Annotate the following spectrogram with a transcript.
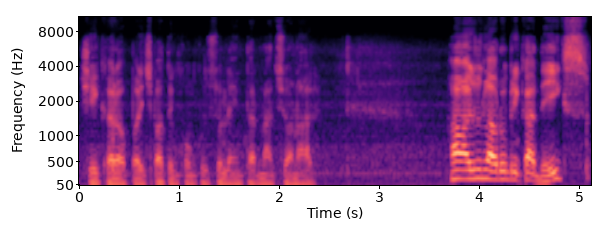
cei care au participat în concursurile internaționale. Am ajuns la rubrica DX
